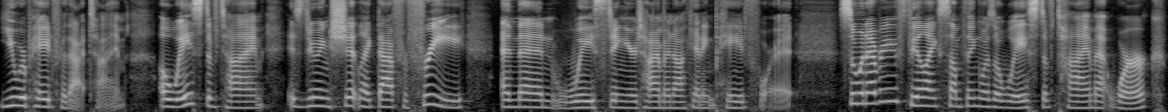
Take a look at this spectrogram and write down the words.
you were paid for that time. A waste of time is doing shit like that for free and then wasting your time and not getting paid for it. So, whenever you feel like something was a waste of time at work,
